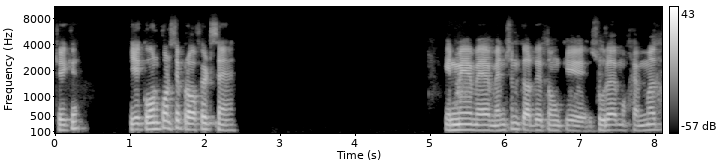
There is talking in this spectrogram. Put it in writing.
ठीक है? ये कौन कौन से प्रॉफिट्स हैं? इनमें मैं मेंशन कर देता हूँ कि सूरह मोहम्मद,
